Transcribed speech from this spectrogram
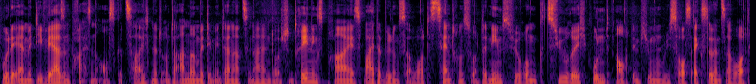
wurde er mit diversen Preisen ausgezeichnet, unter anderem mit dem Internationalen Deutschen Trainingspreis, Weiterbildungsaward des Zentrums für Unternehmensführung Zürich und auch dem Human Resource Excellence Award.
